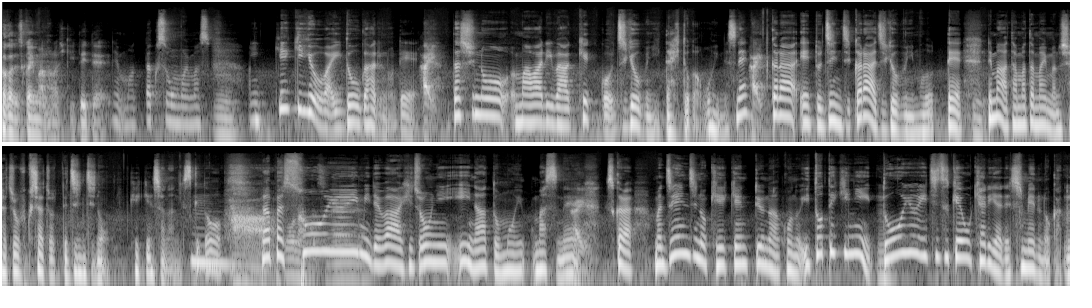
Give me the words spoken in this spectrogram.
かがですか？今の話聞いていて。全くそう思います、うん、日系企業は移動があるので、はい、私の周りは結構事業部にいた人が多いんですね。はい、から、えーと、人事から事業部に戻って、うん、でまあたまたま今の社長副社長って人事の経験者なんですけど、うん、やっぱりそういう意味では非常にいいなと思いますね。はい、ですから、まあ、人事の経験っていうのはこの意図的にどういう位置づけをキャリアで占めるのかと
